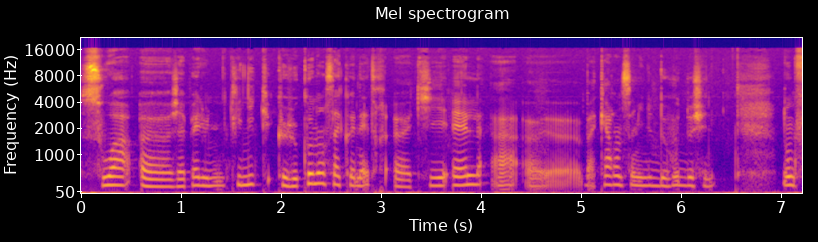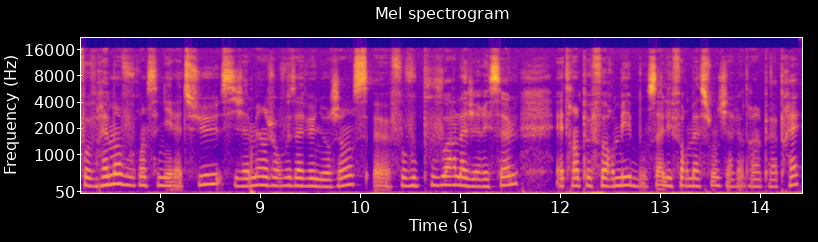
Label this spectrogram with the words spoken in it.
soit euh, j'appelle une clinique que je commence à connaître, euh, qui est elle à 45 euh, bah, minutes de route de chez nous. Donc faut vraiment vous renseigner là-dessus. Si jamais un jour vous avez une urgence, faut vous pouvoir la gérer seul, être un peu formé. Bon ça les formations j'y reviendrai un peu après,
